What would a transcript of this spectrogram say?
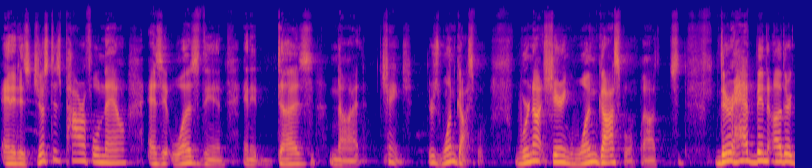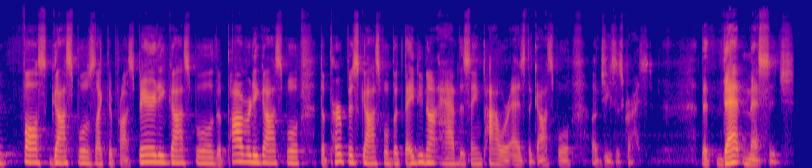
and it is just as powerful now as it was then, and it does not change. There's one gospel. We're not sharing one gospel. Well, there have been other false gospels like the prosperity gospel, the poverty gospel, the purpose gospel, but they do not have the same power as the gospel of Jesus Christ. That that message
